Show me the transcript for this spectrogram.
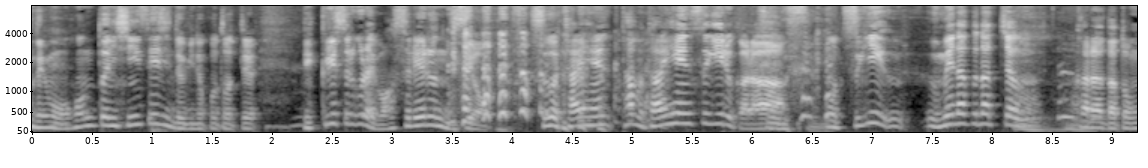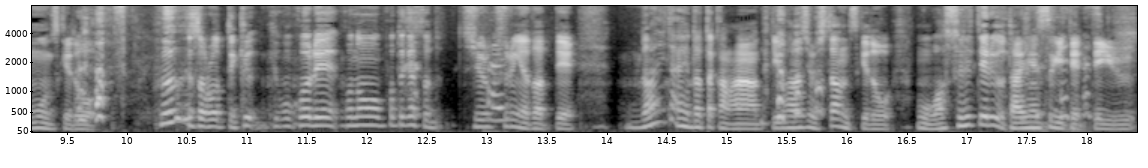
うでも本当に新成人の時のことってびっくりするぐらい忘れるんですよ。すごい大変、多分大変すぎるから、もう次う埋めなくなっちゃうからだと思うんですけど、夫婦揃ってきょ今日これ、このポッドキャスト収録するにあたって、何大変だったかなっていう話をしたんですけど、もう忘れてるよ大変すぎてっていう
